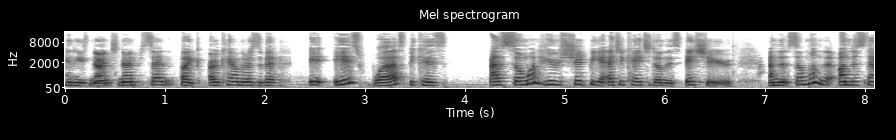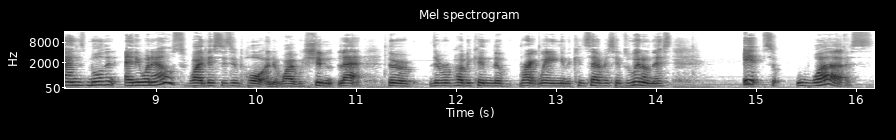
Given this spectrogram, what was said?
and he's 99% like okay on the rest of it, it is worse because as someone who should be educated on this issue and that someone that understands more than anyone else why this is important and why we shouldn't let the the Republican, the right wing, and the conservatives win on this, it's worse.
